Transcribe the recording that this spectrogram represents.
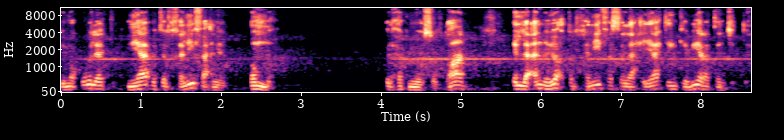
لمقولة نيابة الخليفة عن الأمة في الحكم والسلطان إلا أنه يعطي الخليفة صلاحيات كبيرة جدا.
